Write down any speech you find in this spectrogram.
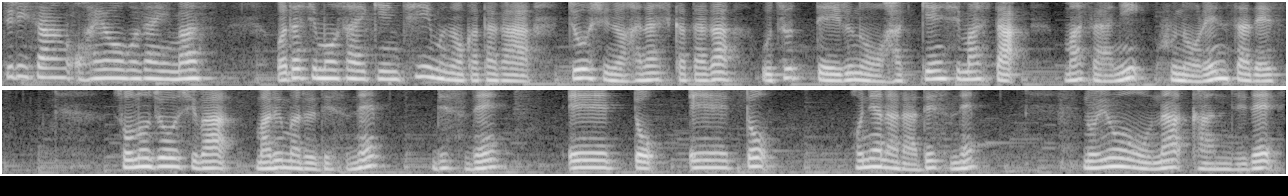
樹里さんおはようございます私も最近チームの方が上司の話し方が映っているのを発見しました。まさに負の連鎖です。その上司は〇〇ですね。ですね。えー、っと、えー、っと、ほにゃららですね。のような感じで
